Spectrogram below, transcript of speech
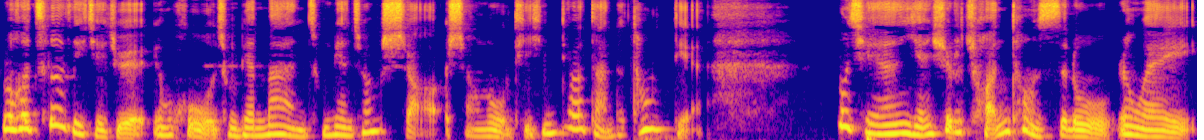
如何彻底解决用户充电慢、充电桩少、上路提心吊胆的痛点？目前延续了传统思路，认为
